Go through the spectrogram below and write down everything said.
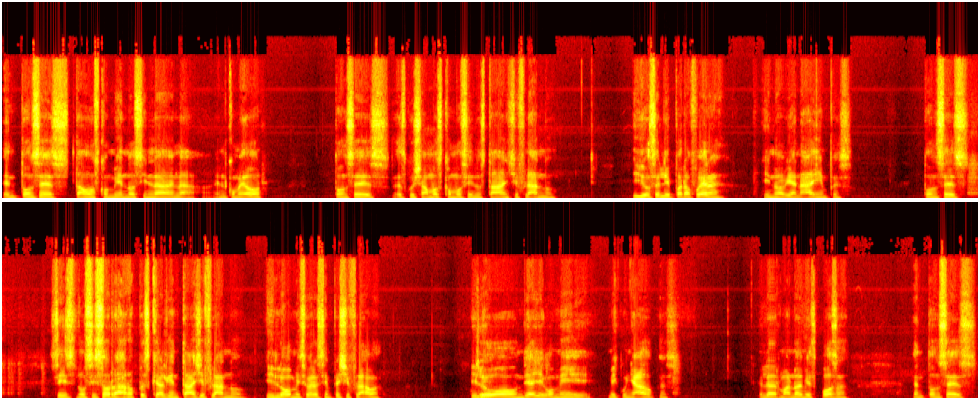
Entonces estábamos comiendo así en, la, en, la, en el comedor. Entonces escuchamos como si nos estaban chiflando. Y yo salí para afuera y no había nadie, pues. Entonces, sí, nos hizo raro, pues, que alguien estaba chiflando. Y luego mi suegra siempre chiflaba. Y Sí. luego un día llegó mi, mi cuñado, pues, el hermano de mi esposa. Entonces,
